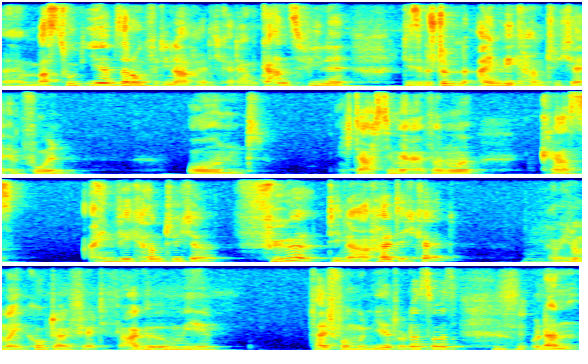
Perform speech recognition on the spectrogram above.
ähm, was tut ihr im Salon für die Nachhaltigkeit? Haben ganz viele diese bestimmten Einweghandtücher empfohlen. Und ich dachte mir einfach nur, krass, Einweghandtücher für die Nachhaltigkeit? Habe ich nochmal geguckt, habe ich vielleicht die Frage irgendwie falsch formuliert oder sowas. Und dann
